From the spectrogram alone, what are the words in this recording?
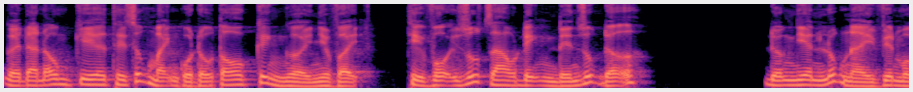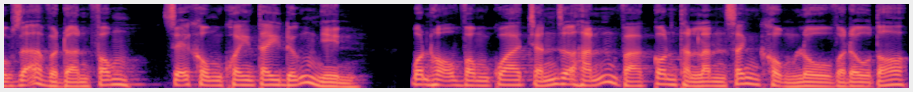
Người đàn ông kia thấy sức mạnh của đầu to kinh người như vậy, thì vội rút dao định đến giúp đỡ. Đương nhiên lúc này viên mộc giã và đoàn phong sẽ không khoanh tay đứng nhìn. Bọn họ vòng qua chắn giữa hắn và con thần lằn xanh khổng lồ và đầu to.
